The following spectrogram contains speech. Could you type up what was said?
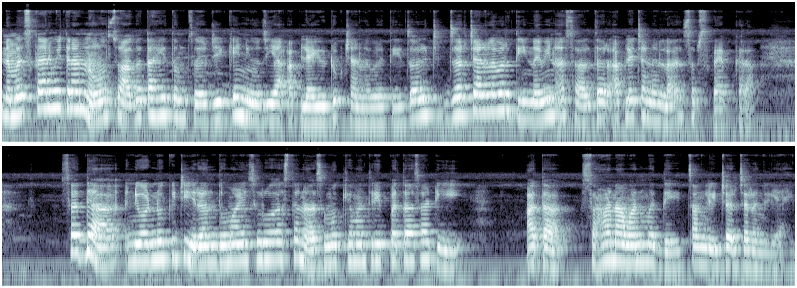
नमस्कार मित्रांनो स्वागत आहे तुमचं जे के न्यूज या आपल्या यूट्यूब चॅनलवरती जर जर चॅनलवरती नवीन असाल तर आपल्या चॅनलला सबस्क्राईब करा. सध्या निवडणुकीची रणधुमाळी सुरू असतानाच मुख्यमंत्री पदासाठी आता सहा नावांमध्ये चांगली चर्चा रंगली आहे.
